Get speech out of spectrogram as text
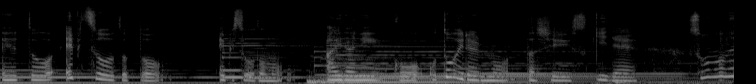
えっ、とエピソードとエピソードの間にこう音を入れるの私好きでそのね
